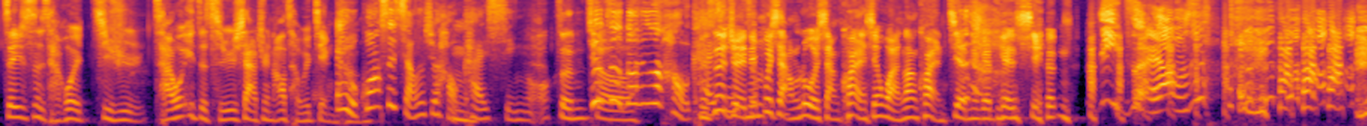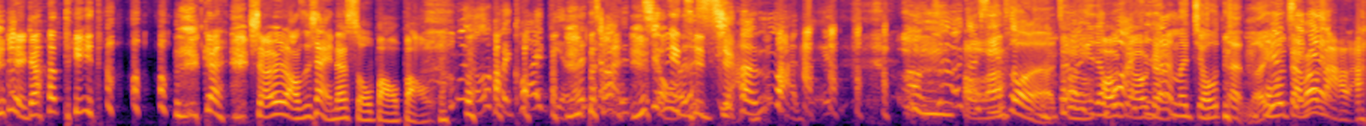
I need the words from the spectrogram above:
这一次才会继续，才会一直持续下去，然后才会健康。哎，我光是想就觉得好开心哦，真的，就这个东西是好开心。你是觉得你不想录，想快点先晚上快点见那个天仙？闭嘴啊！我是，你刚刚听到，看小月老师现在也在收包包。我想说可以快点，讲很久，一直讲很满。好，最后一个星座了，最后一个不好意思让你们久等了，因为讲到。哪啦？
